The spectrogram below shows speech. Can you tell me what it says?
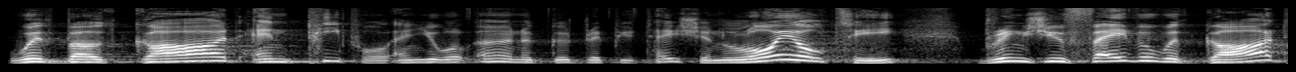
with both God and people, and you will earn a good reputation. Loyalty brings you favor with God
